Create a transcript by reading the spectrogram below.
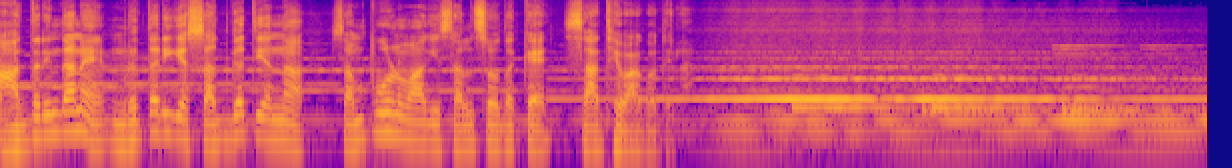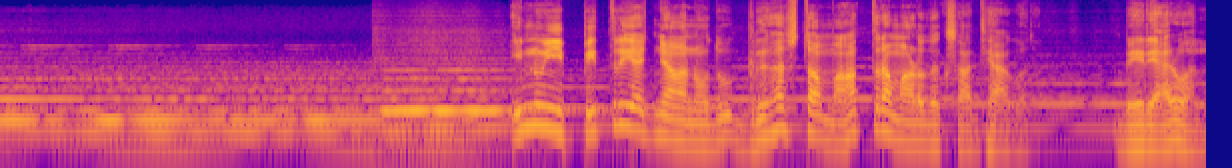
ಆದ್ದರಿಂದಾನೇ ಮೃತರಿಗೆ ಸದ್ಗತಿಯನ್ನು ಸಂಪೂರ್ಣವಾಗಿ ಸಲ್ಲಿಸೋದಕ್ಕೆ ಸಾಧ್ಯವಾಗೋದಿಲ್ಲ. ಇನ್ನು ಈ ಪಿತೃಯಜ್ಞ ಅನ್ನೋದು ಗೃಹಸ್ಥ ಮಾತ್ರ ಮಾಡೋದಕ್ಕೆ ಸಾಧ್ಯ ಆಗೋದು. ಬೇರೆ ಯಾರೂ ಅಲ್ಲ.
